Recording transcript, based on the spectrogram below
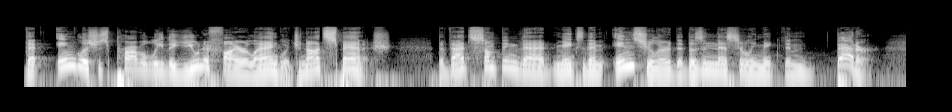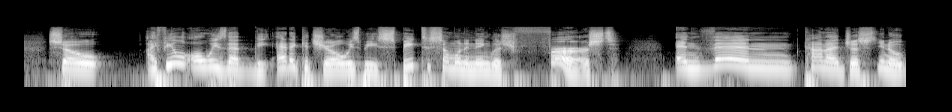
that English is probably the unifier language, not Spanish. That that's something that makes them insular that doesn't necessarily make them better. So I feel always that the etiquette should always be speak to someone in English first and then kind of just, you know,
